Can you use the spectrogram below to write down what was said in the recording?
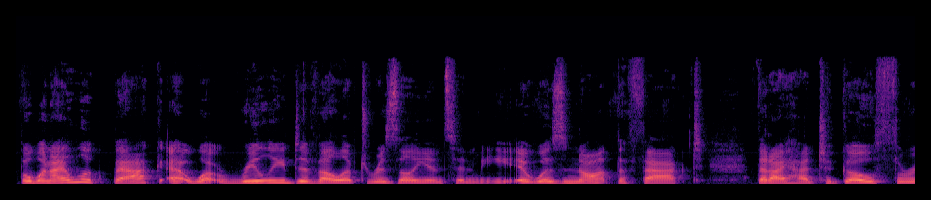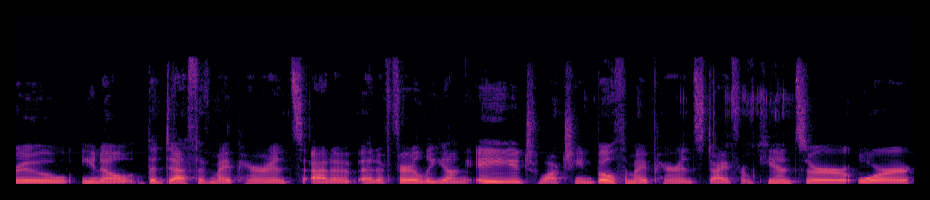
but when I look back at what really developed resilience in me, it was not the fact that I had to go through, you know, the death of my parents at a at a fairly young age, watching both of my parents die from cancer or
